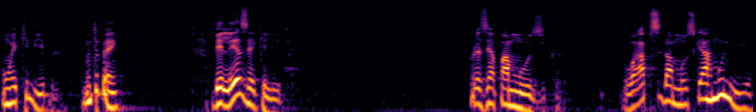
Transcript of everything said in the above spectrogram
um equilíbrio. Muito bem. Beleza é equilíbrio. Por exemplo, a música. O ápice da música é a harmonia.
